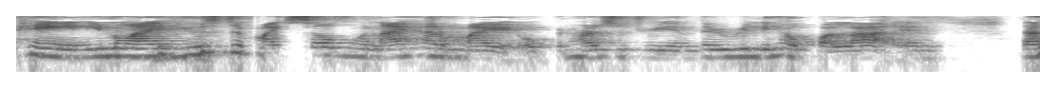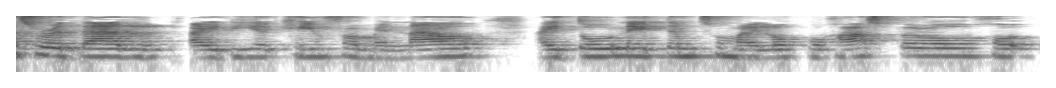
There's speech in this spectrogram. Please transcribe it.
pain. You know, I've used it myself when I had my open heart surgery, and they really help a lot. And that's where that idea came from. And now I donate them to my local hospital, ho-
